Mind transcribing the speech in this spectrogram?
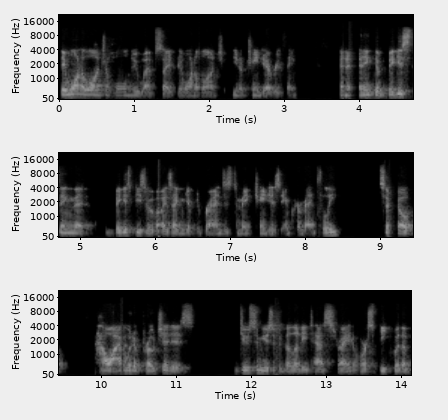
they want to launch a whole new website. They want to launch, you know, change everything. And I think the biggest thing that biggest piece of advice I can give to brands is to make changes incrementally. So how I would approach it is do some usability tests, right? Or speak with a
